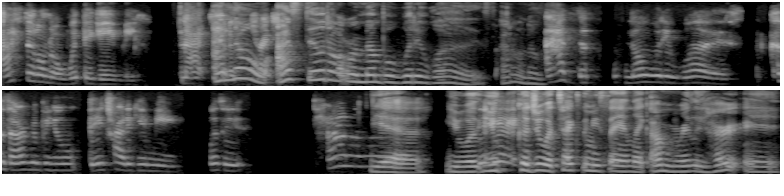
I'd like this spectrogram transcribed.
I still don't know what they gave me. Not I know. I still don't remember what it was. I don't know. I don't know what it was because I remember you. They tried to give me. Was it? Yeah, you were you because you were texting me saying like I'm really hurting,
